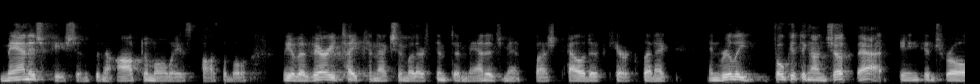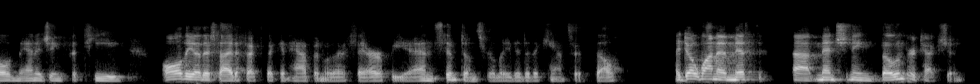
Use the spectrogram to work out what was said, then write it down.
manage patients in an optimal way as possible. We have a very tight connection with our symptom management slash palliative care clinic and really focusing on just that pain control, managing fatigue, all the other side effects that can happen with our therapy and symptoms related to the cancer itself. I don't want to miss uh, mentioning bone protection.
